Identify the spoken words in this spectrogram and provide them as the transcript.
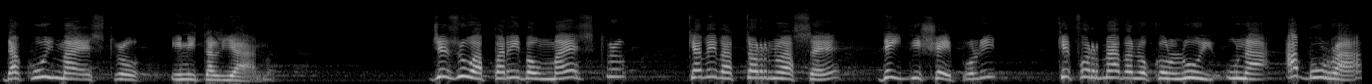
da cui maestro in italiano. Gesù appariva un maestro che aveva attorno a sé dei discepoli che formavano con lui una aburà,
